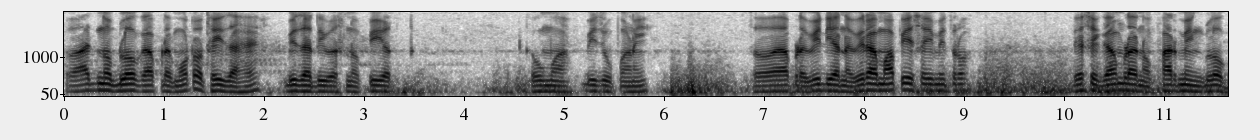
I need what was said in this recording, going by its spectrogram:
તો આજનો બ્લોગ આપણે મોટો થઈ જશે બીજા દિવસનો પિયત ઘઉંમાં બીજું પાણી. તો આપણે વિડીયાને વિરામ આપીએ છીએ મિત્રો. દેશી ગામડાનો ફાર્મિંગ બ્લોગ,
